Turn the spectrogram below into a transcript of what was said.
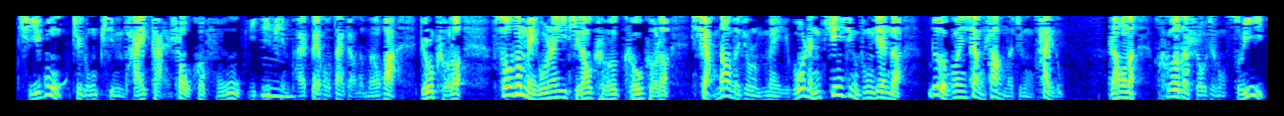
提供这种品牌感受和服务，以及品牌背后代表的文化。比如可乐，所有的美国人一提到可可口可乐，想到的就是美国人天性中间的乐观向上的这种态度。然后呢，喝的时候这种随意，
